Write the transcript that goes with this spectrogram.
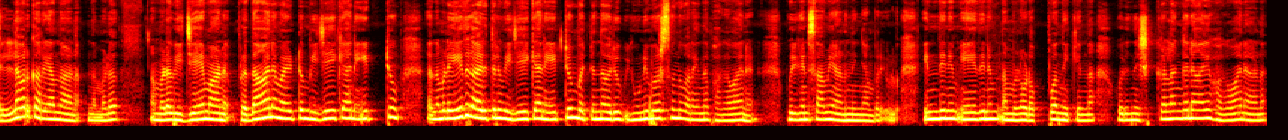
എല്ലാവർക്കും അറിയാവുന്നതാണ്. നമ്മൾ നമ്മുടെ വിജയമാണ്. പ്രധാനമായിട്ടും വിജയിക്കാൻ ഏറ്റവും നമ്മൾ ഏത് കാര്യത്തിലും വിജയിക്കാൻ ഏറ്റവും പറ്റുന്ന ഒരു യൂണിവേഴ്സ് എന്ന് പറയുന്ന ഭഗവാനാണ്. മുരുകൻ സ്വാമിയാണെന്ന് ഞാൻ പറയുള്ളൂ. എന്തിനും ഏതിനും നമ്മളോടൊപ്പം നിൽക്കുന്ന ഒരു നിഷ്കളങ്കനായ ഭഗവാനാണ്.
